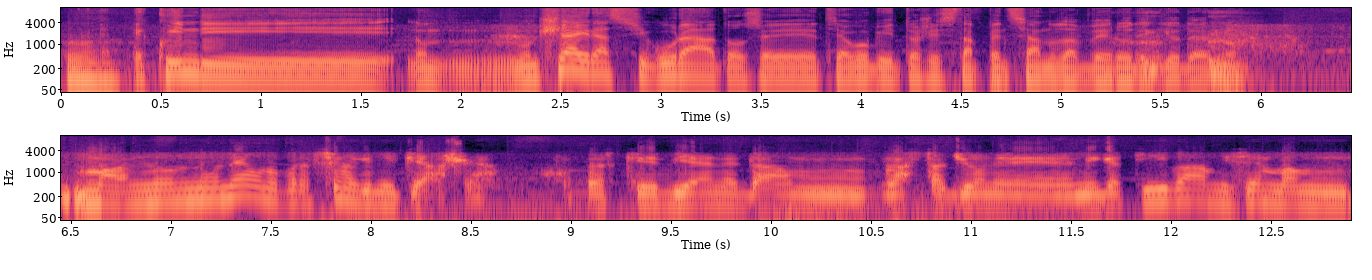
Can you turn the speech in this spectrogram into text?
Uh-huh. E quindi non, non, ci hai rassicurato se Tiago Pinto ci sta pensando davvero di chiuderlo? Ma non, non è un'operazione che mi piace perché viene da un, una stagione negativa, mi sembra un,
